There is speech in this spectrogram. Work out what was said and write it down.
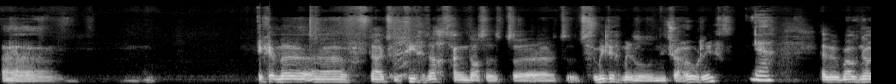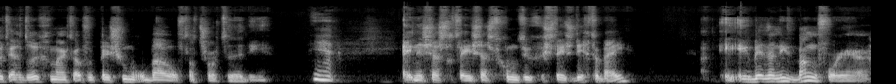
uh, ik heb me uh, vanuit die gedachtegang dat het, het, het familiegemiddelde niet zo hoog ligt. Ja. Heb ik me ook nooit echt druk gemaakt over pensioenen opbouwen of dat soort dingen. Ja. 61, 62 komt natuurlijk steeds dichterbij. Ik, ik ben daar niet bang voor.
